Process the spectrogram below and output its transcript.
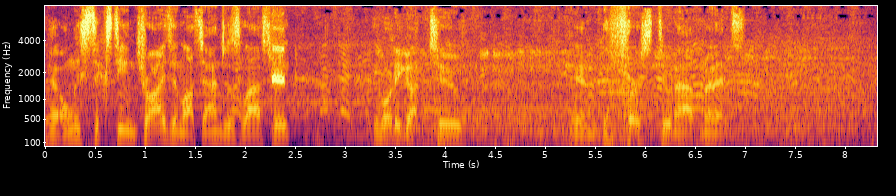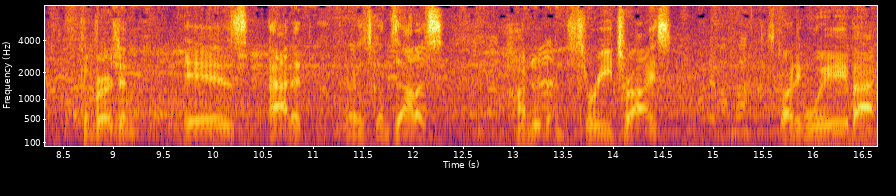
Yeah, only 16 tries in Los Angeles last week. They've already got two in the first two and a half minutes. Conversion is added. There's Gonzalez. 103 tries. Starting way back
